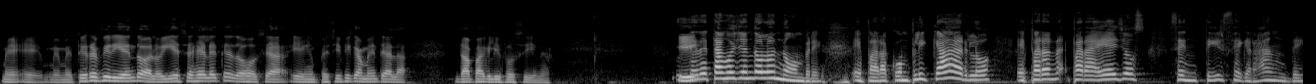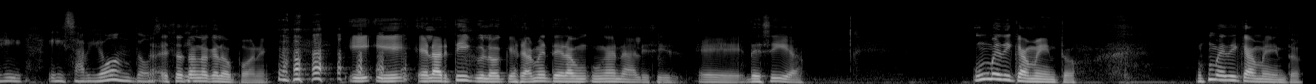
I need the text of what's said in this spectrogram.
Me, me, estoy refiriendo a los ISGLT2, o sea, y específicamente a la dapaglifosina. Ustedes están oyendo los nombres. Es para complicarlo, es para, para ellos sentirse grandes y, y sabiondos. Esos son los que lo ponen. y, el artículo, que realmente era un, análisis, eh, decía, un medicamento, un medicamento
